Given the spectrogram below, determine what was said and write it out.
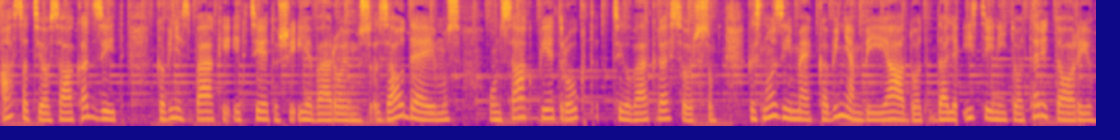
Asats jau sāk atzīt, ka viņa spēki ir cietuši ievērojumus zaudējumus un sāk pietrūkt cilvēku resursu, kas nozīmē, ka viņam bija jādod daļa izcīnīto teritoriju,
